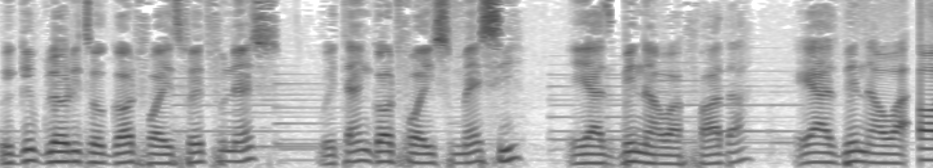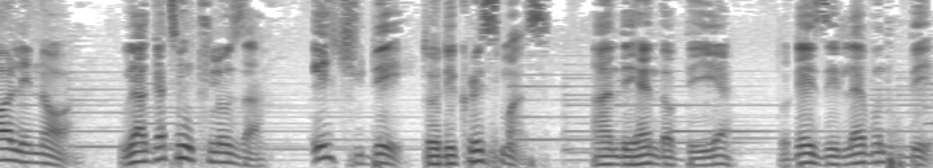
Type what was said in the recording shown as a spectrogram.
We give glory to God for His faithfulness. We thank God for His mercy. He has been our Father. He has been our all in all. We are getting closer each day to the Christmas and the end of the year. Today is the 11th day.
